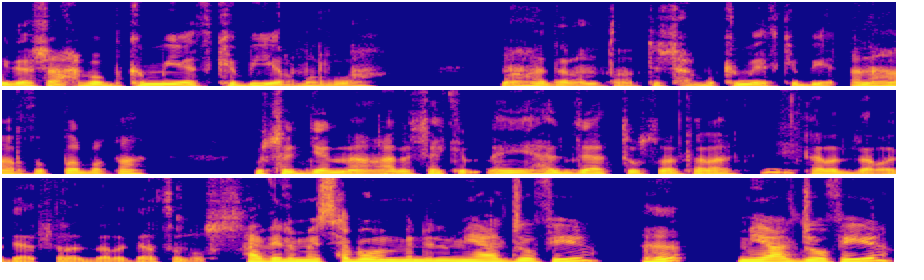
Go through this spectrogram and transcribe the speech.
إذا سحبوا بكميات كبيرة مرة. مع هذا الأمطار؟ تسحبوا كميات كبيرة. أنهارت الطبقة وسجلناها على شكل هي هزات توصل ثلاث ثلاث درجات ثلاث درجات ونص. هذه لما يسحبون من المياه الجوفية؟ ها؟ مياه الجوفية؟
